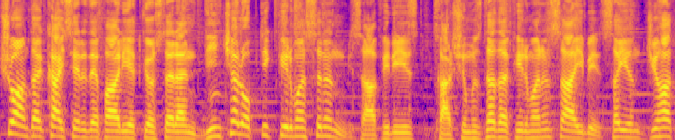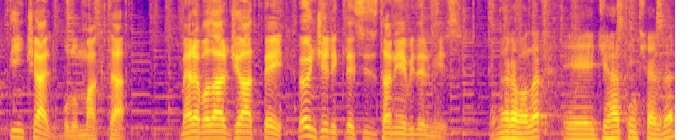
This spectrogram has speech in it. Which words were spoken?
Şu anda Kayseri'de faaliyet gösteren Dinçel Optik firmasının misafiriyiz. Karşımızda da firmanın sahibi Sayın Cihat Dinçel bulunmakta. Merhabalar Cihat Bey. Öncelikle sizi tanıyabilir miyiz? Merhabalar, e, Cihat İnçer ben.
